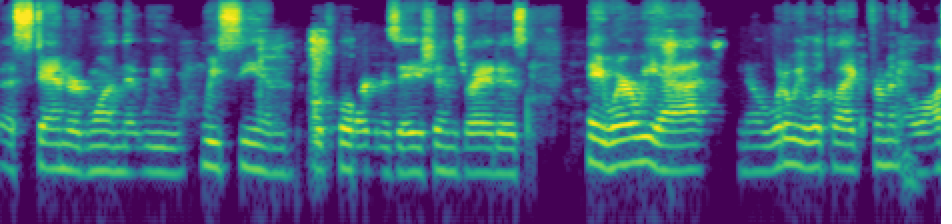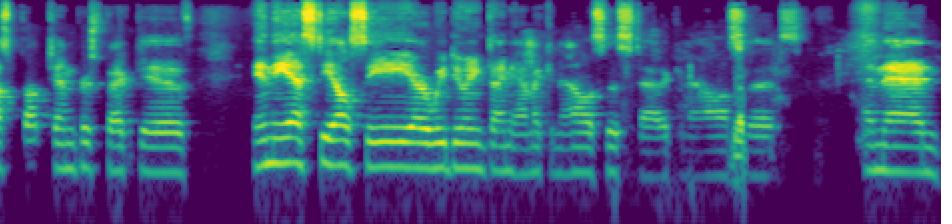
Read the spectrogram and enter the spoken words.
a standard one that we we see in multiple organizations, right? Is hey, where are we at? You know, what do we look like from an OWASP top 10 perspective? In the SDLC, are we doing dynamic analysis, static analysis? Yep. And then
